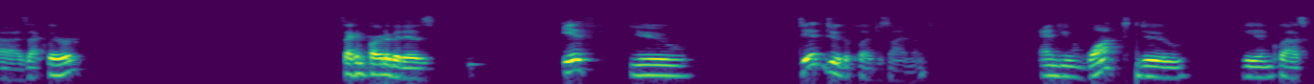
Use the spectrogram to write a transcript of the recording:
Uh, is that clearer? Second part of it is if you did do the pledge assignment and you want to do the in-class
